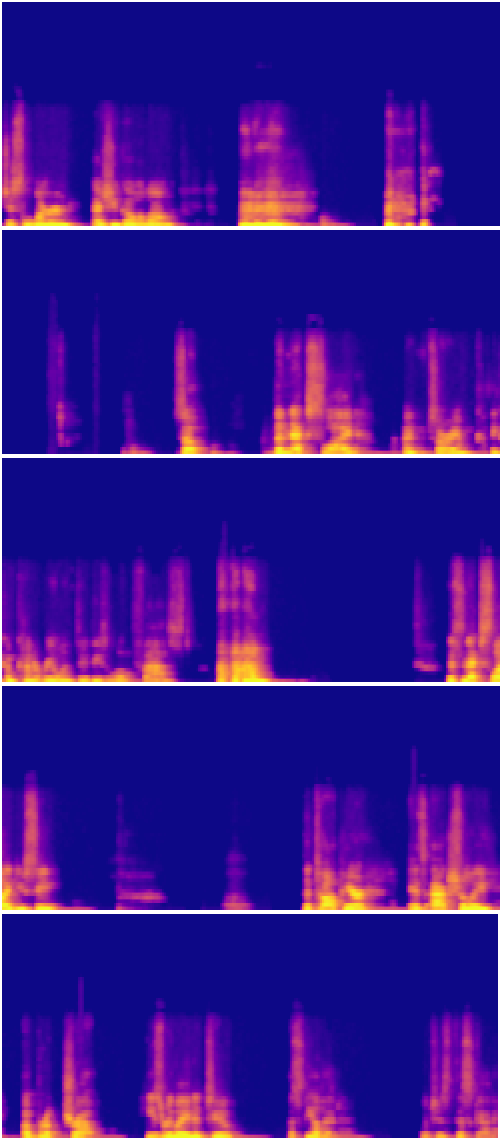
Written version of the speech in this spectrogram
just learn as you go along. so the next slide I'm sorry, I'm, I think I'm kind of reeling through these a little fast. this next slide you see, the top here is actually a brook trout. He's related to a steelhead, which is this guy.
